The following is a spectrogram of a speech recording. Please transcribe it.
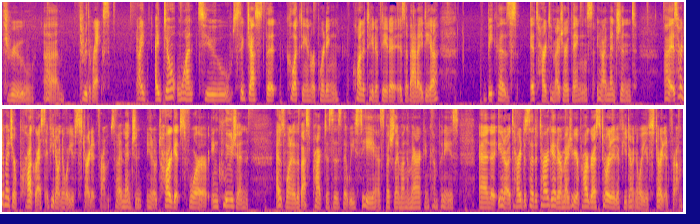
through um, through the ranks? I I don't want to suggest that collecting and reporting quantitative data is a bad idea because it's hard to measure things. You know, I mentioned uh, it's hard to measure progress if you don't know where you've started from. So I mentioned, you know, targets for inclusion as one of the best practices that we see, especially among American companies. And, uh, you know, it's hard to set a target or measure your progress toward it if you don't know where you've started from.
